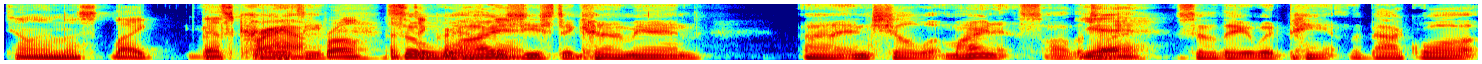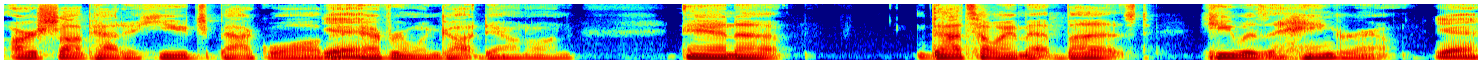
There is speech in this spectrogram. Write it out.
telling us like that's, That's crazy. bro. That's so Wise game. used to come in uh, and chill with Minus all the Yeah. time. So they would paint the back wall. Our shop had a huge back wall that Yeah. everyone got down on. And uh, that's how I met Buzzed. He was a hang around. yeah.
